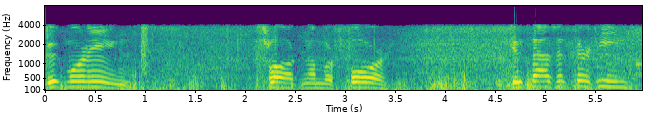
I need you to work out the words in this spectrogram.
Good morning. Vlog number four, 2013.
